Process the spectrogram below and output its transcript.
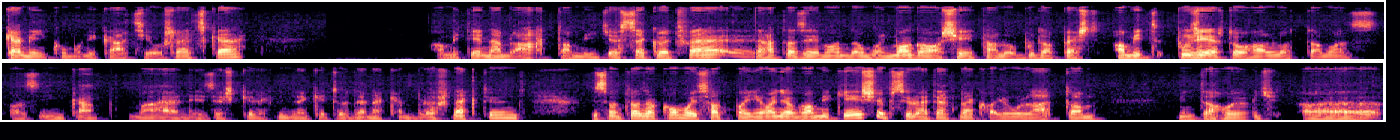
kemény kommunikációs lecke, amit én nem láttam így összekötve, tehát azért mondom, hogy maga a sétáló Budapest, amit Puzsértól hallottam, az, az inkább már elnézést kérek mindenkitől, de nekem blöfnek tűnt, viszont az a komoly szakmai anyag, ami később született meg, ha jól láttam, mint ahogy uh,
